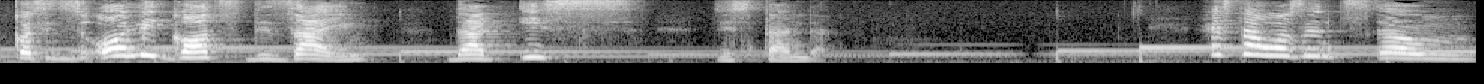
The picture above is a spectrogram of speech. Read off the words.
Because it's only God's design that is the standard. Esther wasn't um,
